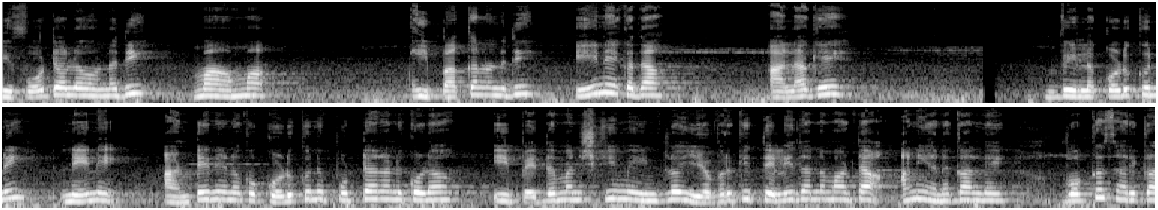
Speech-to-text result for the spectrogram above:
ఈ ఫోటోలో ఉన్నది మా అమ్మ. ఈ పక్కన ఉన్నది ఈయనే కదా. అలాగే వీళ్ళ కొడుకుని నేనే. అంటే నేను ఒక కొడుకుని పుట్టానని కూడా ఈ పెద్ద మనిషికి మీ ఇంట్లో ఎవరికి తెలియదన్నమాట అని వెనకాలే ఒక్కసారిగా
